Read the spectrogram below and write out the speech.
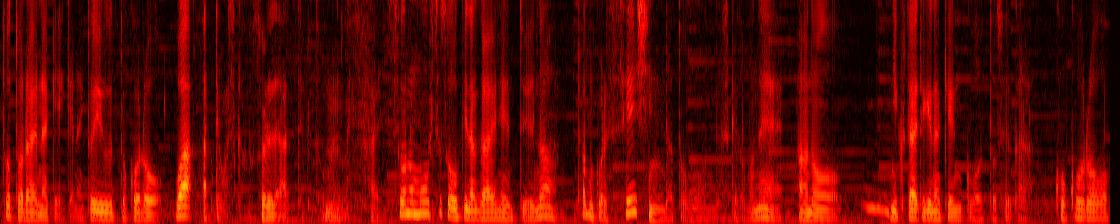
と捉えなきゃいけないというところは合ってますか？それで合ってると思います、うん、はい、そのもう一つ大きな概念というのは多分これ精神だと思うんですけどもね。あの肉体的な健康とそれから心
